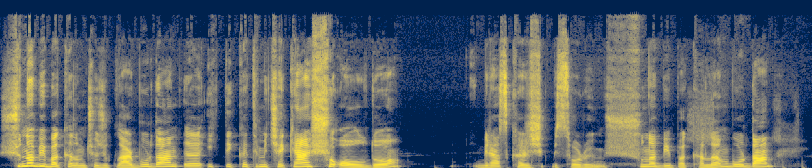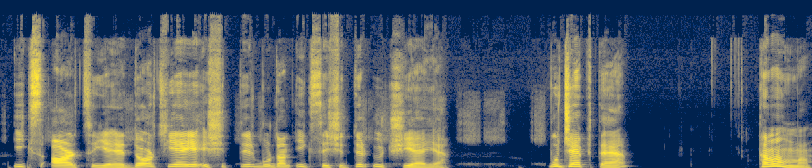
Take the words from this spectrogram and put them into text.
Şuna bir bakalım çocuklar. Buradan e, ilk dikkatimi çeken şu oldu. Biraz karışık bir soruymuş. Şuna bir bakalım. Buradan x artı y 4y'ye eşittir. Buradan x eşittir 3y'ye. Bu cepte. Tamam mı?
